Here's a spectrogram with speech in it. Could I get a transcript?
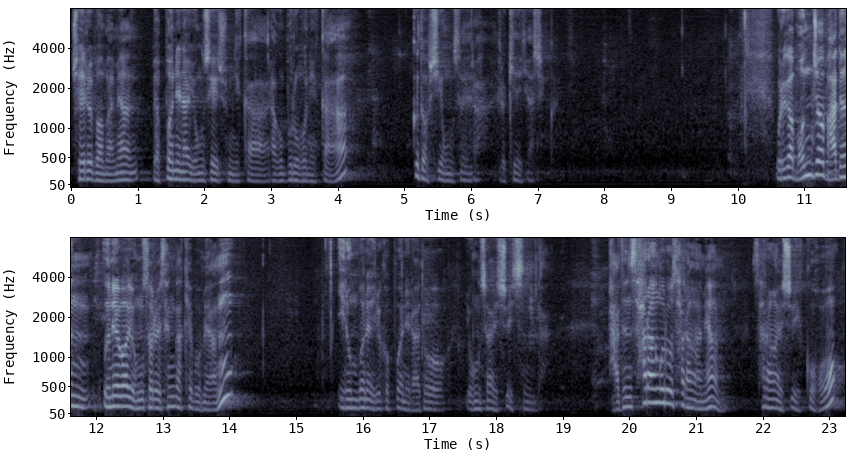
죄를 범하면 몇 번이나 용서해 줍니까? 라고 물어보니까 끝없이 용서해라. 이렇게 얘기하신 거예요. 우리가 먼저 받은 은혜와 용서를 생각해 보면 일흔 번에 일곱 번이라도 용서할 수 있습니다. 받은 사랑으로 사랑하면 사랑할 수 있고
